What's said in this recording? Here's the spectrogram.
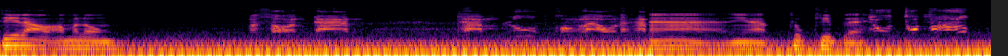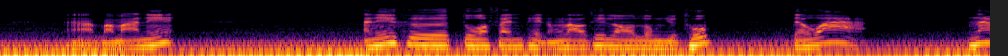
ที่เราเอามาลง มาสอนการทำรูปของเรานะครับอ่า นี่ครับ ทุกคลิปเลย YouTube อ่า ประมาณนี้ อันนี้คือตัวแฟนเพจของเราที่เราลง YouTube แต่ว่า หน้า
